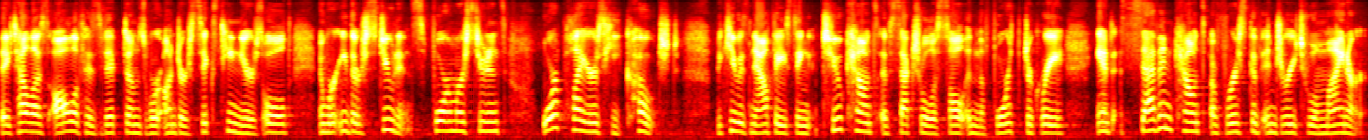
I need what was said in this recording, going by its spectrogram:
They tell us all of his victims were under 16 years old and were either students, former students, or players he coached. McHugh is now facing two counts of sexual assault in the fourth degree and seven counts of risk of injury to a minor.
